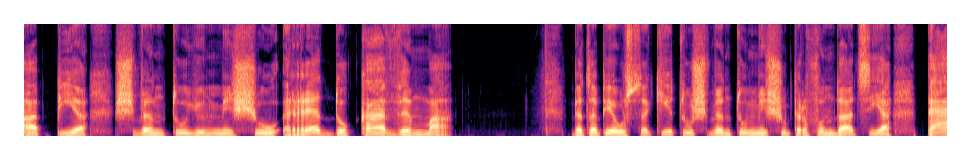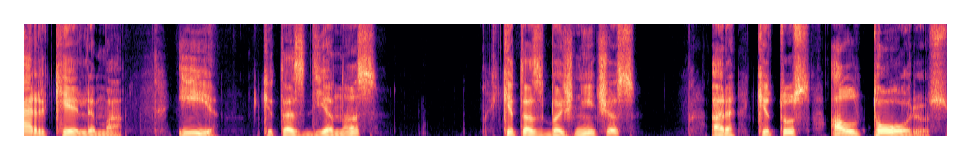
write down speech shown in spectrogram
apie šventųjų mišių redukavimą, bet apie užsakytų šventų mišių per fundaciją perkelimą į kitas dienas, kitas bažnyčias ar kitus altorius,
